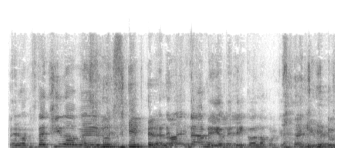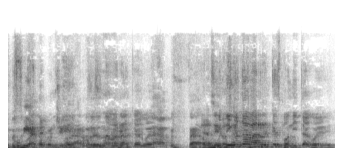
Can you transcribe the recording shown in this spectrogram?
Pero pues está chido, güey. sí, pero La no neta está medio güey. tétrico, ¿no? Porque está aquí, güey, cubierto con un chingo de árboles. Pues es una barranca, güey. Ah, pues está. Sí, Ninguna barranca es bonita, güey.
